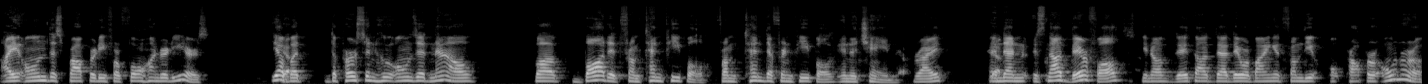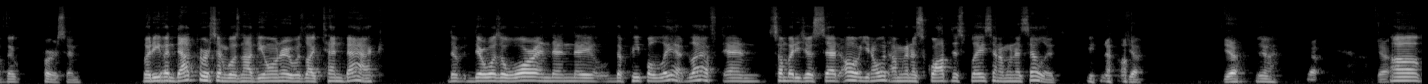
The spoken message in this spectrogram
i own this property for 400 years. Yeah yep. but the person who owns it now but bought it from 10 people from 10 different people in a chain yep. right? And yep. then it's not their fault you know they thought that they were buying it from the proper owner of the person. But even that person was not the owner it was like 10 back. The, there was a war and then they the people left and somebody just said oh you know what? I'm going to squat this place and i'm going to sell it you know? Yeah. Yeah. Yeah. Yeah. Uh,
